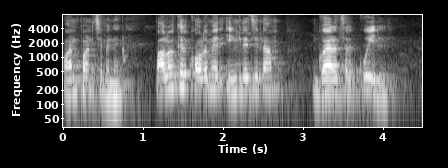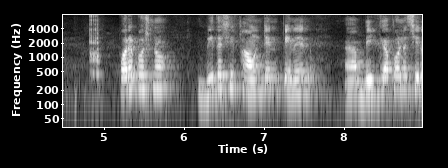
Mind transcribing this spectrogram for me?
ওয়ান পয়েন্ট সেভেনে পালকের কলমের ইংরেজি নাম, গয়ার অ্যান্সার কুইল। পরের প্রশ্ন, বিদেশি ফাউন্টেন পেনের বিজ্ঞাপনে ছিল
